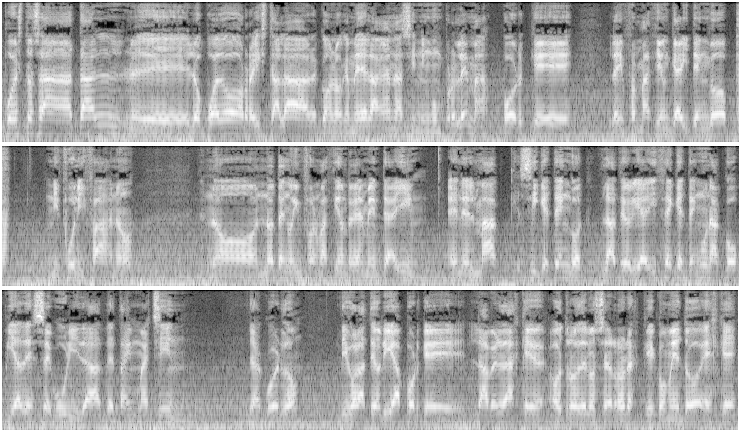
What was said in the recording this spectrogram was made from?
puestos a tal, eh, lo puedo reinstalar con lo que me dé la gana sin ningún problema, porque la información que ahí tengo, ni fu ni fa, ¿no? No, no tengo información realmente ahí. En el Mac sí que tengo, la teoría dice que tengo una copia de seguridad de Time Machine, ¿de acuerdo? Digo la teoría porque la verdad es que otro de los errores que cometo es que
